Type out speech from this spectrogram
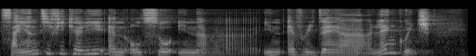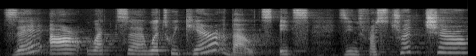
scientifically and also in, uh, in everyday uh, language. They are what, uh, what we care about. It's the infrastructure,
